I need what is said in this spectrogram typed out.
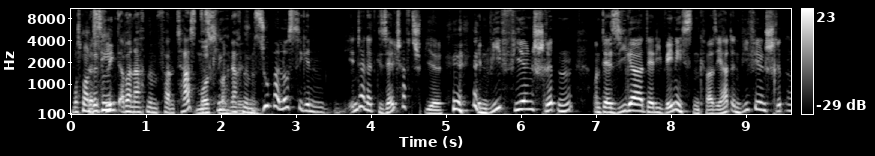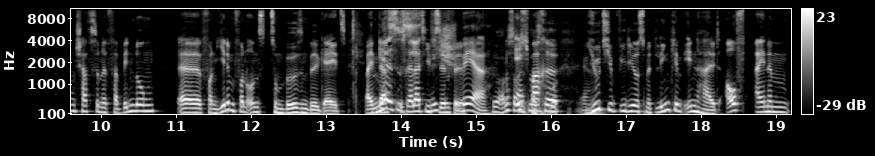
muss man Das wissen. klingt aber nach einem fantastischen, Muss das klingt nach einem wissen. super lustigen Internet-Gesellschaftsspiel. In wie vielen Schritten, und der Sieger, der die wenigsten quasi hat, in wie vielen Schritten schaffst du eine Verbindung äh, von jedem von uns zum bösen Bill Gates? Bei mir Das ist es ist relativ nicht simpel. schwer. Ja, das ist Ich einfach. mache YouTube-Videos mit linkem Inhalt auf einem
